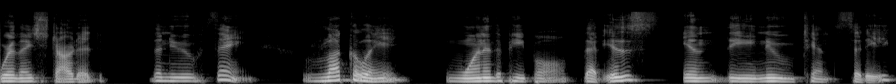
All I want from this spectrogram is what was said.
where they started the new thing. Luckily, one of the people that is in the new tent city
